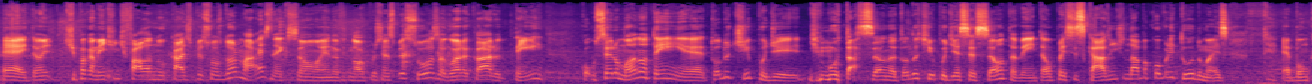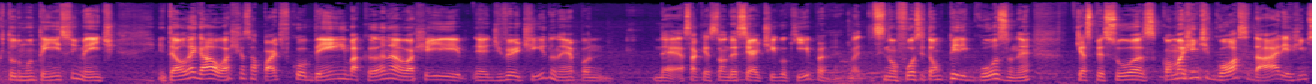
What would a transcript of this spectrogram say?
É, então, tipicamente a gente fala no caso de pessoas normais, né, que são 99% das pessoas. Agora, claro, tem o ser humano tem é, todo tipo de, de mutação, né? todo tipo de exceção também. Então, para esses casos, a gente não dá para cobrir tudo, mas é bom que todo mundo tenha isso em mente. Então, legal, acho que essa parte ficou bem bacana, eu achei é, divertido, né? Pra, né, essa questão desse artigo aqui, pra, se não fosse tão perigoso, né? Que as pessoas, como a gente gosta da área, a gente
